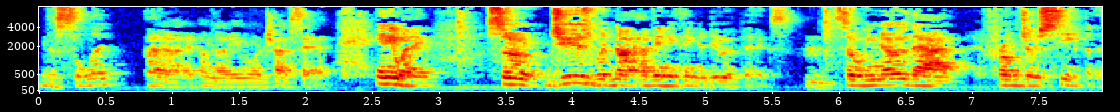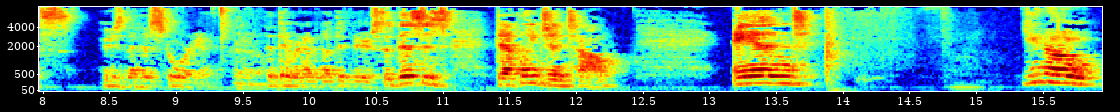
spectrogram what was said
the salute. I, I'm not even going to try to say it. Anyway, so Jews would not have anything to do with pigs. Hmm. So we know that from Josephus, who's the historian, Yeah. that they would have nothing to do. So this is definitely Gentile. And, you know,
